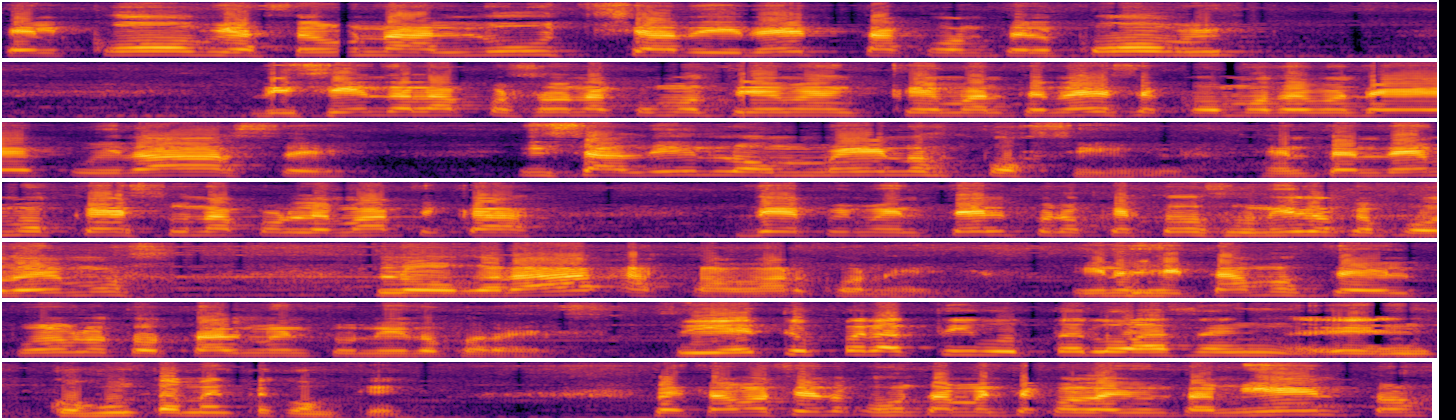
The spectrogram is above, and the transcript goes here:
el COVID, hacer una lucha directa contra el COVID, diciendo a las personas cómo tienen que mantenerse, cómo deben de cuidarse y salir lo menos posible. Entendemos que es una problemática de Pimentel, pero que todos unidos que podemos lograr acabar con ella y necesitamos del pueblo totalmente unido para eso. Si este operativo usted lo hacen eh, conjuntamente con qué? Lo estamos haciendo conjuntamente con el ayuntamiento,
